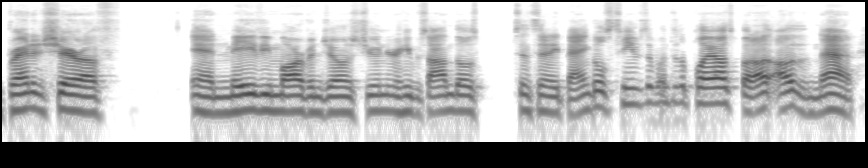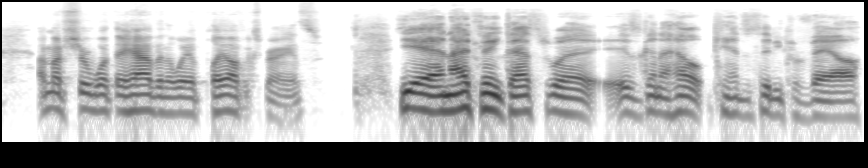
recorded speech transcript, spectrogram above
Brandon Scherff, and maybe Marvin Jones Jr. He was on those Cincinnati Bengals teams that went to the playoffs, but other than that, I'm not sure what they have in the way of playoff experience. Yeah, and I think that's what is going to help Kansas City prevail.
